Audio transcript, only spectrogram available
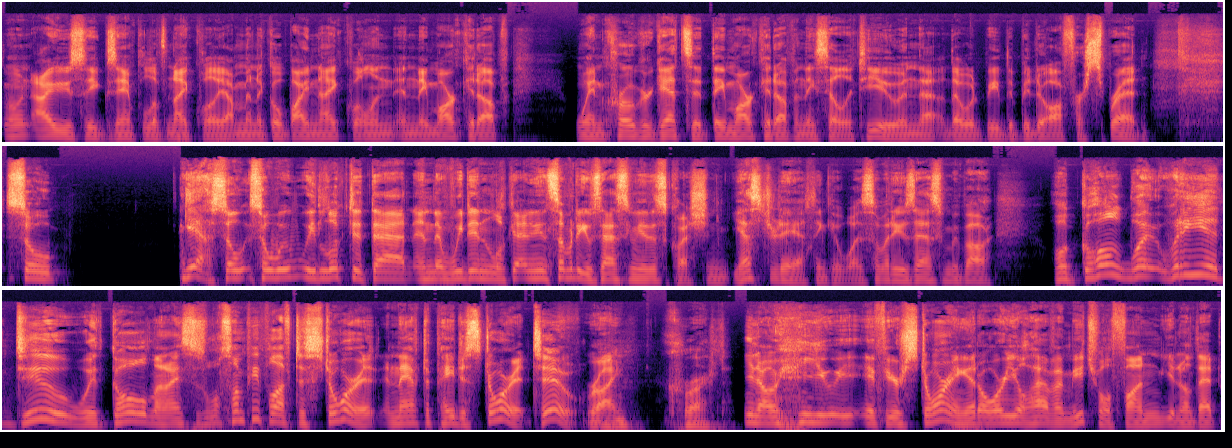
when I use the example of Nyquil. I'm going to go buy Nyquil, and, and they mark it up. When Kroger gets it, they mark it up and they sell it to you, and that that would be the bid offer spread. So yeah, so so we, we looked at that, and then we didn't look at. I mean, somebody was asking me this question yesterday. I think it was somebody was asking me about, well, gold. What what do you do with gold? And I says, well, some people have to store it, and they have to pay to store it too. right. Correct. You know, you if you're storing it, or you'll have a mutual fund, you know, that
